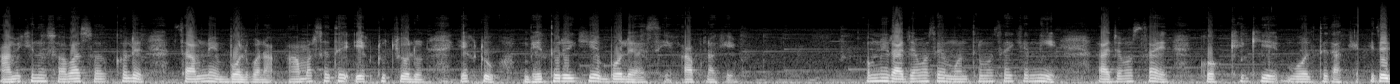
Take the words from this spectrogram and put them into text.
আমি কিন্তু সবার সকলের সামনে বলব না। আমার সাথে একটু চলুন, একটু ভেতরে গিয়ে বলে আসি আপনাকে। অমনি রাজামশাই মন্ত্রীমশাইকে নিয়ে রাজামশাই কক্ষে গিয়ে বলতে থাকে এতে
